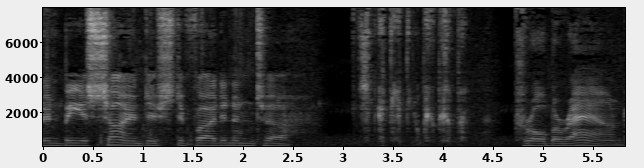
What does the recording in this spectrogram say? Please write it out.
Wouldn't be a scientist if I didn't uh, probe around.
